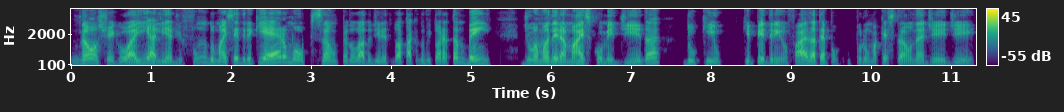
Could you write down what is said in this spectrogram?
não chegou aí à linha de fundo, mas Cedric era uma opção pelo lado direito do ataque do Vitória também, de uma maneira mais comedida do que o que Pedrinho faz, até por, por uma questão né, de, de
